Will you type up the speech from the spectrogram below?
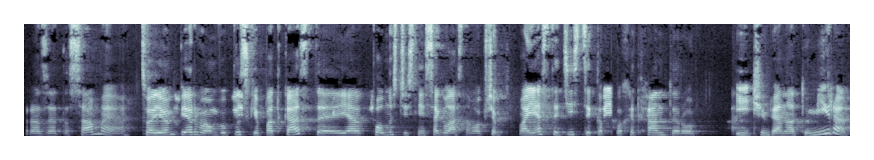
раз это самое. В своем первом выпуске подкаста я полностью с ней согласна. В общем, моя статистика по HeadHunter и чемпионату мира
